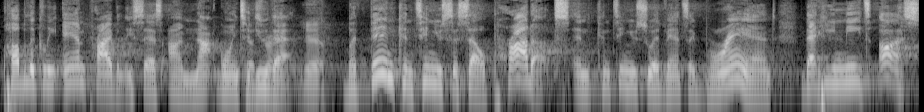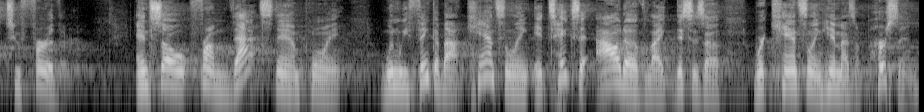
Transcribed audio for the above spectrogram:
publicly and privately says, I'm not going to That's do right, that. yeah. But then continues to sell products and continues to advance a brand that he needs us to further. And so, from that standpoint, when we think about canceling, it takes it out of like this is a, we're canceling him as a person,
